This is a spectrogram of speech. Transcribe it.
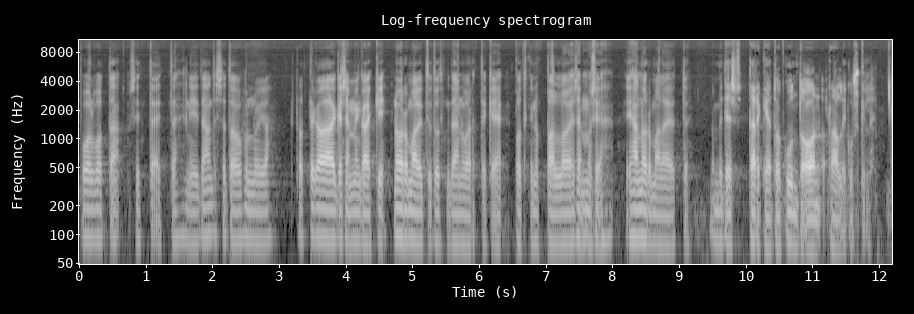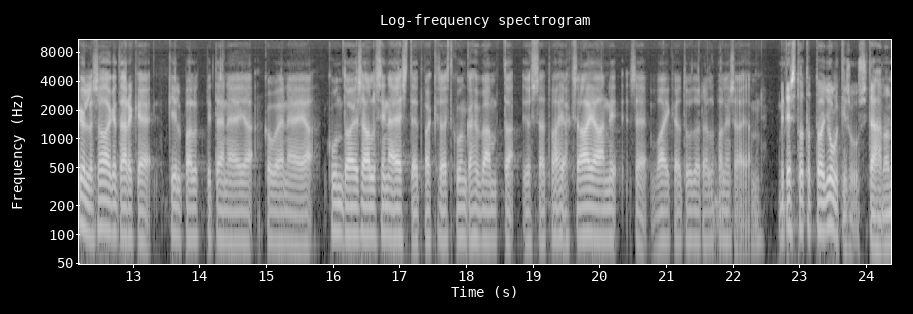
puoli vuotta sitten, että niitä on tässä touhunut ja totta kai aikaisemmin kaikki normaalit jutut, mitä nuoret tekee, potkinut palloa ja semmoisia ihan normaaleja juttuja. No miten tärkeä tuo kunto on rallikuskille? Kyllä se on aika tärkeä. Kilpailut pitenee ja kovenee ja kunto ei saa olla siinä esteet, vaikka sä kuinka hyvä, mutta jos sä et vaan jaksa ajaa, niin se vaikeutuu todella paljon se ajaminen. Miten tuota tuo julkisuus? Sitähän on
